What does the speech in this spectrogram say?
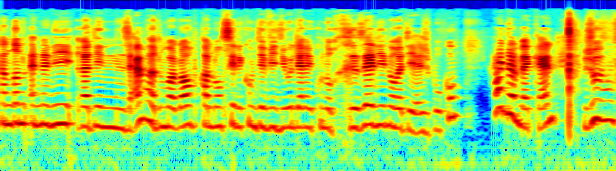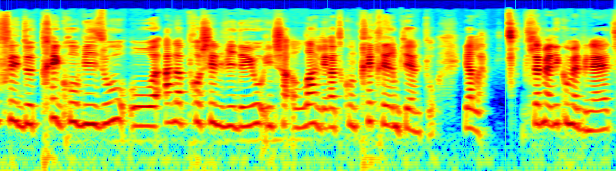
كنظن أنني غادي نزعم هاد المرة ونبقى نلونسي لكم des vidéos اللي غيكونوا غزالين وغادي يعجبوكم. هذا ما كان. je vous fais de très gros bisous et à la prochaine vidéo إن شاء الله اللي غتكون très très bientôt يلا السلام عليكم البنات.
